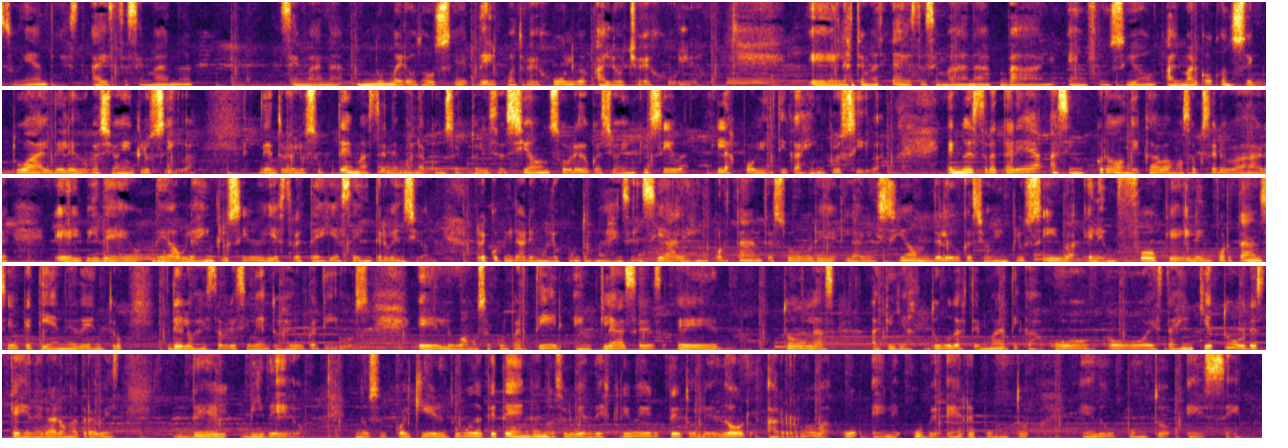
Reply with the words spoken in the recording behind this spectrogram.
estudiantes a esta semana, semana número 12 del 4 de julio al 8 de julio. Eh, las temáticas de esta semana van en función al marco conceptual de la educación inclusiva. Dentro de los subtemas tenemos la conceptualización sobre educación inclusiva y las políticas inclusivas. En nuestra tarea asincrónica vamos a observar el video de aulas inclusivas y estrategias e intervención. Recopilaremos los puntos más esenciales e importantes sobre la visión de la educación inclusiva, el enfoque y la importancia que tiene dentro de los establecimientos educativos. Eh, lo vamos a compartir en clases. Eh, todas las aquellas dudas temáticas o, estas inquietudes que generaron a través del video. No sé, cualquier duda que tengan, no se olviden de escribir tetoledor.ulvr.edu.es.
